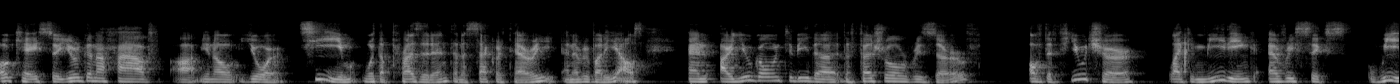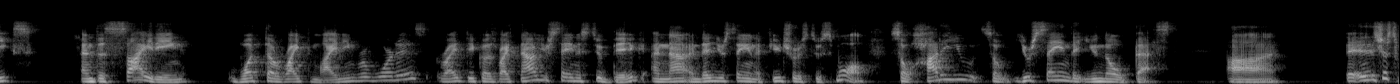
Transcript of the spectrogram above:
okay, so you're gonna have uh, you know your team with a president and a secretary and everybody else, and are you going to be the the Federal Reserve of the future, like meeting every six weeks and deciding what the right mining reward is, right? Because right now you're saying it's too big, and now and then you're saying the future is too small. So how do you? So you're saying that you know best. Uh, it's just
